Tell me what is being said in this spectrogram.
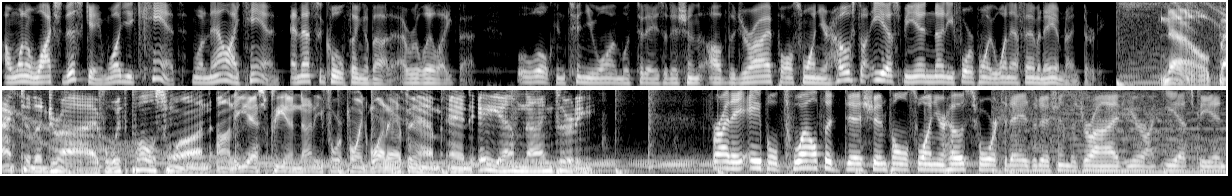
I want to watch this game. Well, you can't. Well, now I can. And that's the cool thing about it. I really like that. Well, continue on with today's edition of The Drive. Paul Swann, your host on ESPN 94.1 FM and AM 930. Now, back to The Drive with Paul Swann on ESPN 94.1 FM and AM 930. Friday, April 12th edition. Paul Swann, your host for today's edition of The Drive here on ESPN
